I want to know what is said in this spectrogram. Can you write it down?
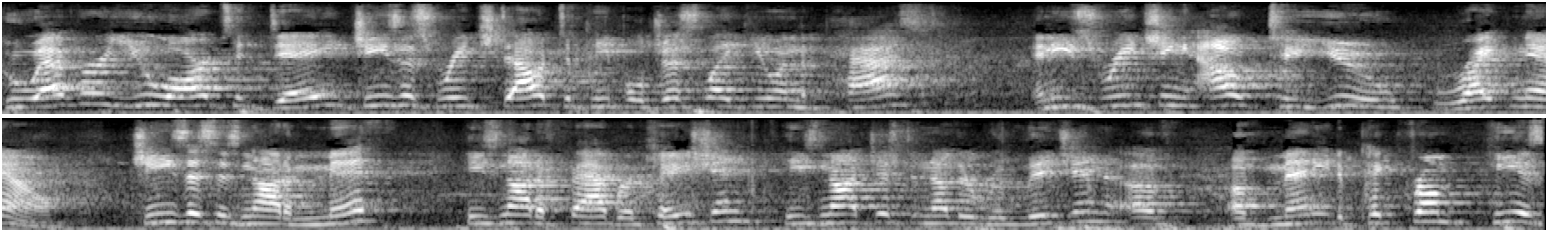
Whoever you are today, Jesus reached out to people just like you in the past, and He's reaching out to you right now. Jesus is not a myth. He's not a fabrication. He's not just another religion of, of many to pick from. He is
